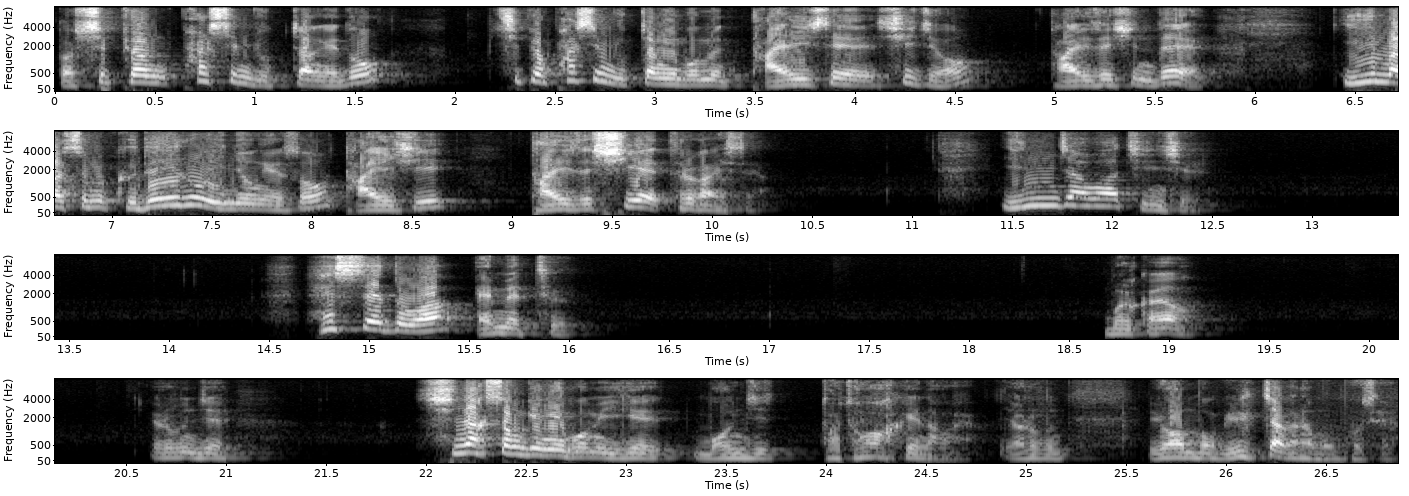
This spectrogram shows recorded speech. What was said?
또 시편 86장에도 시편 86장에 보면 다윗의 시죠. 다윗의 시인데 이 말씀을 그대로 인용해서 다윗이 다윗의 시에 들어가 있어요. 인자와 진실, 헤세드와 에메트 뭘까요? 여러분 이제 신약 성경에 보면 이게 뭔지 더 정확하게 나와요. 여러분 요한복음 1장을 한번 보세요.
